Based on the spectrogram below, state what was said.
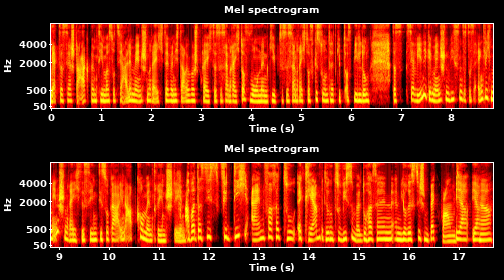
merke das sehr stark beim Thema soziale Menschenrechte, wenn ich darüber spreche, dass es ein Recht auf Wohnen gibt, dass es ein Recht auf Gesundheit gibt, auf Bildung, dass sehr wenige Menschen wissen, dass das eigentlich Menschenrechte sind, die sogar in Abkommen drinstehen. Aber das ist für dich einfacher zu erklären, beziehungsweise zu wissen, weil du hast einen einen juristischen Background. Ja, ja, ja.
